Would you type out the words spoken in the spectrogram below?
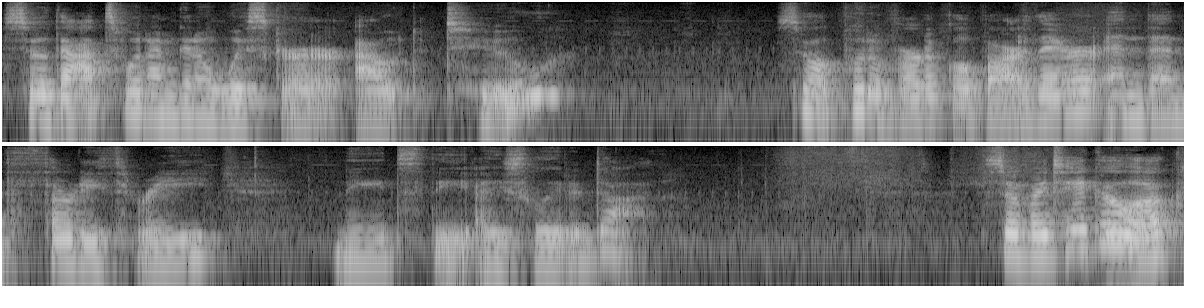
So that's what I'm gonna whisker out to. So I'll put a vertical bar there and then 33 needs the isolated dot. So if I take a look,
